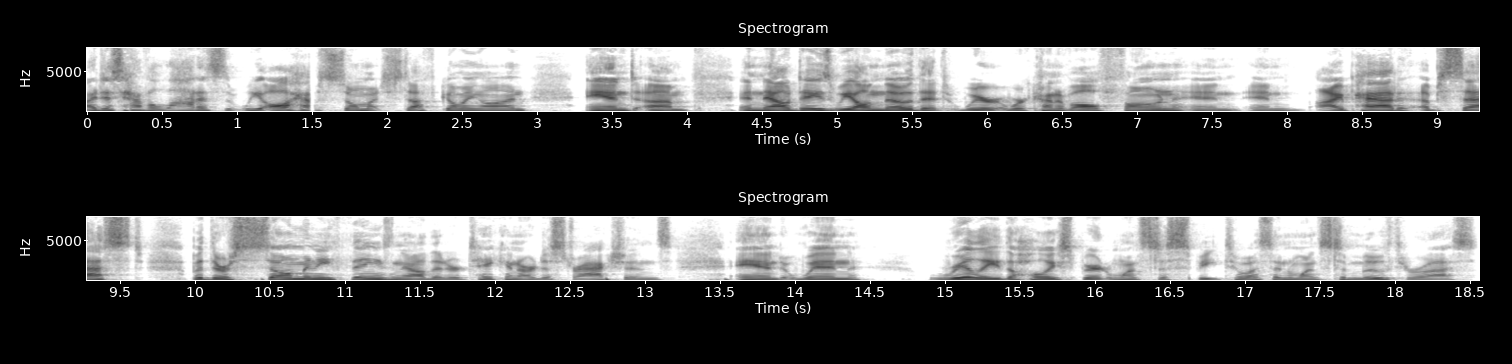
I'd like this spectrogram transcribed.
I just have a lot of, we all have so much stuff going on. And, um, and nowadays we all know that we're, we're kind of all phone and, and iPad obsessed, but there's so many things now that are taking our distractions. And when, really the Holy Spirit wants to speak to us and wants to move through us.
